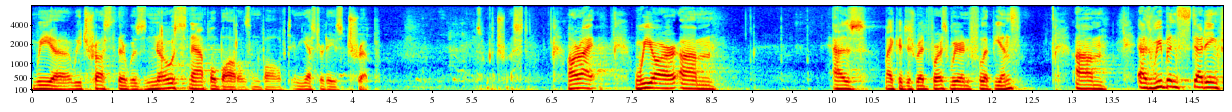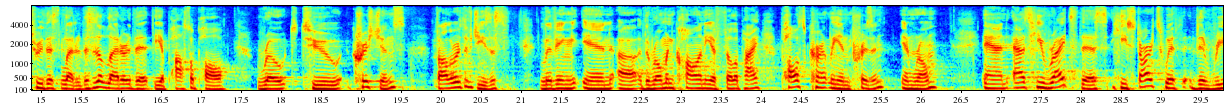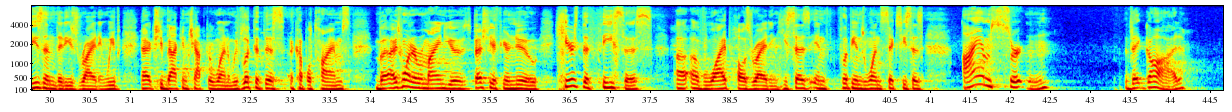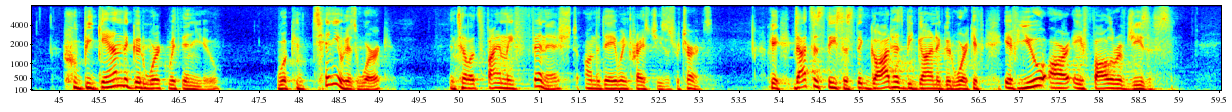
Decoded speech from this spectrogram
We, uh, we trust there was no Snapple bottles involved in yesterday's trip. That's what we trust. All right. We are, um, as Micah just read for us, we're in Philippians. Um, as we've been studying through this letter, this is a letter that the Apostle Paul wrote to Christians, followers of Jesus, living in uh, the Roman colony of Philippi. Paul's currently in prison in Rome. And as he writes this, he starts with the reason that he's writing. We've actually back in chapter one, we've looked at this a couple times, but I just want to remind you, especially if you're new, here's the thesis uh, of why Paul's writing. He says in Philippians 1 6, he says, I am certain that God, who began the good work within you, will continue his work until it's finally finished on the day when Christ Jesus returns. Okay, that's his thesis that God has begun a good work. If, if you are a follower of Jesus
